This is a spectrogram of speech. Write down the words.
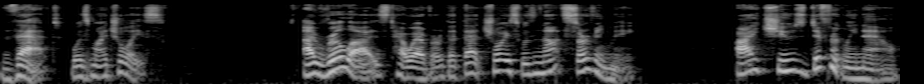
That was my choice. I realized, however, that that choice was not serving me. I choose differently now.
